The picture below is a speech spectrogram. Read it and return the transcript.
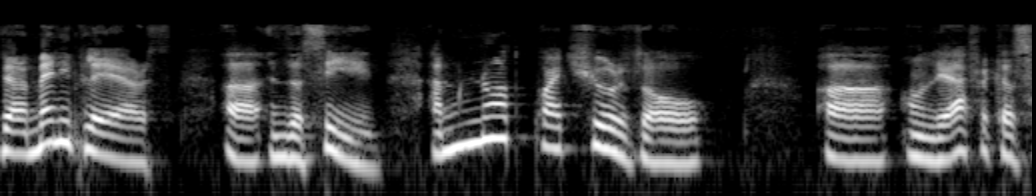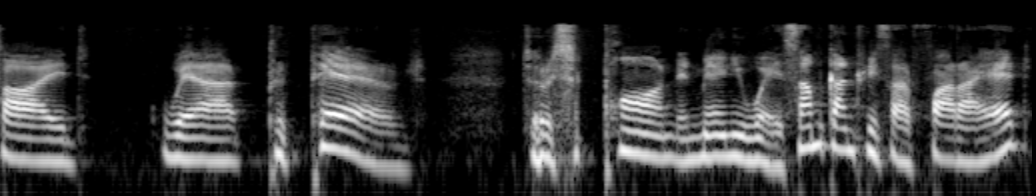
there are many players uh, in the scene. I'm not quite sure though uh, on the Africa side we are prepared to respond in many ways. Some countries are far ahead,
